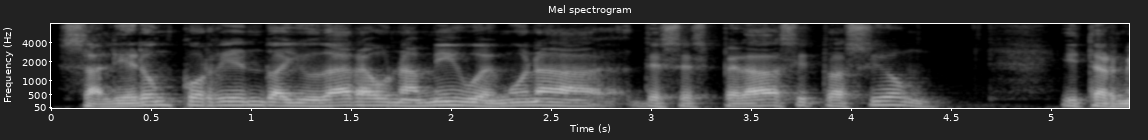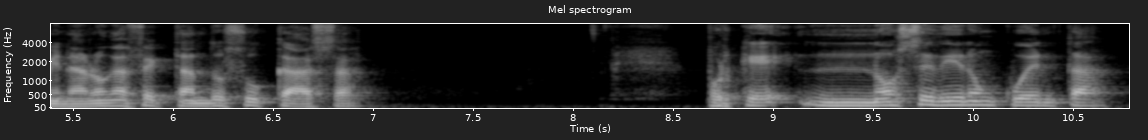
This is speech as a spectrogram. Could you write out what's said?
salieron corriendo a ayudar a un amigo en una desesperada situación y terminaron afectando su casa porque no se dieron cuenta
